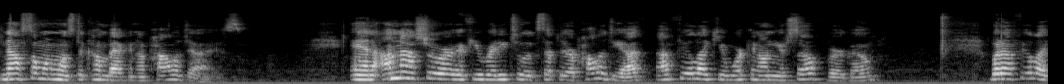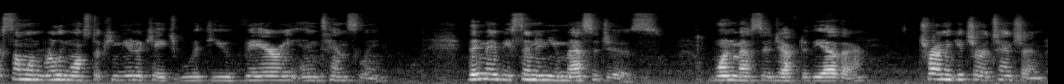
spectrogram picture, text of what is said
Now someone wants to come back and apologize. And I'm not sure if you're ready to accept their apology. I, I feel like you're working on yourself, Virgo. But I feel like someone really wants to communicate with you very intensely. They may be sending you messages, one message after the other, trying to get your attention.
